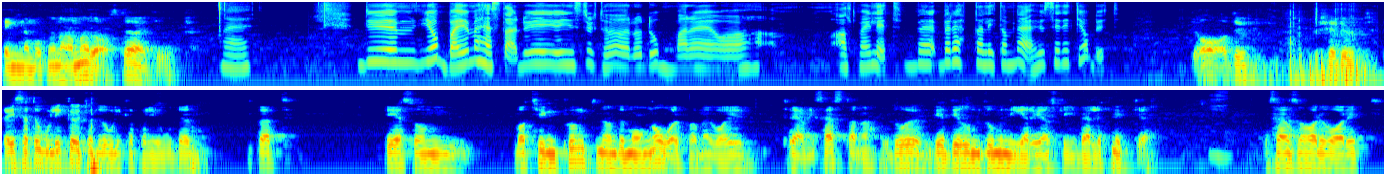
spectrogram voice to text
ägna mot någon annan ras, det har jag inte gjort. Nej. Du mm, jobbar ju med hästar, du är ju instruktör och domare och allt möjligt. Berätta lite om det, hur ser ditt jobb ut? Ja du, hur ser det ut? Det har ju sett olika ut under olika perioder. För att det som var tyngdpunkten under många år för mig var ju träningshästarna. Och då, det, det dominerar ju ens liv väldigt mycket. Mm. Och sen så har det varit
